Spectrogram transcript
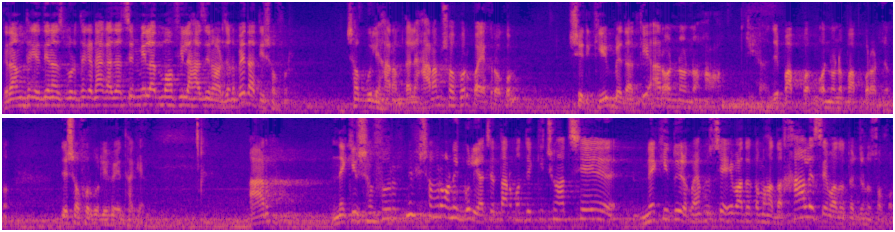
গ্রাম থেকে দিনাজপুর থেকে ঢাকা যাচ্ছে, মিলাদ মহফিলে হাজির হওয়ার জন্য বেদাতি সফর। সবগুলি হারাম। তাহলে হারাম সফর কয়েক রকম। সিরকি, বেদাতি আর অন্য অন্য হারাম। জি হ্যাঁ যে পাপ অন্যান্য পাপ করার জন্য যে সফরগুলি হয়ে থাকে। আর নেকির সফর? নেকির সফর অনেকগুলি আছে। তার মধ্যে কিছু আছে, নেকি দুই রকম। এক হচ্ছে এবাদত মহাদা, খালেস এবাদতের জন্য সফর।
